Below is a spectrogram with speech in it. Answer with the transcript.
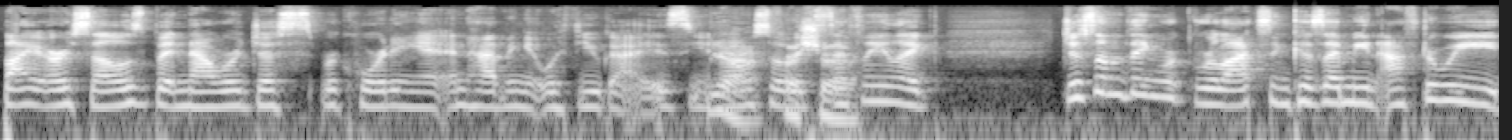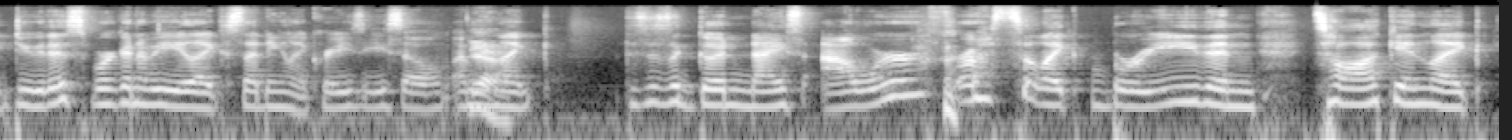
by ourselves, but now we're just recording it and having it with you guys. You know, Yeah, so it's sure. definitely like just something relaxing. Because I mean, after we do this, we're gonna be like studying like crazy. So I mean, Yeah. like this is a good, nice hour for us to like breathe and talk and like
